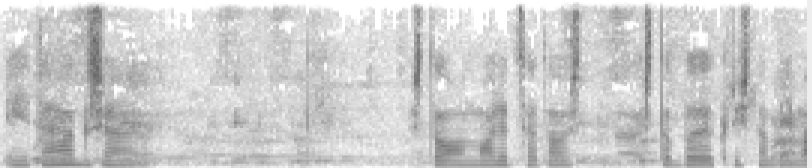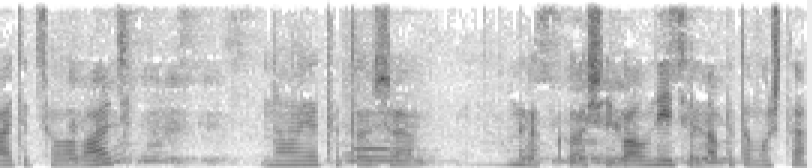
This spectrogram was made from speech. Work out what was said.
И также, что он молится о том, чтобы Кришну обнимать и целовать, но это тоже ну, как очень волнительно, потому что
